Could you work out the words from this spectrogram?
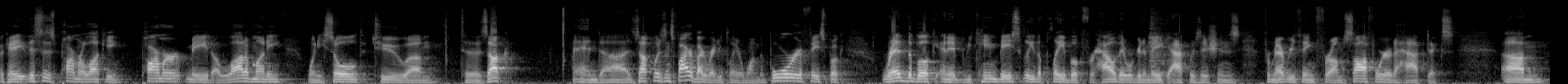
Okay, this is Palmer Luckey. Palmer made a lot of money when he sold to um, to Zuck, and uh, Zuck was inspired by Ready Player One. The board of Facebook read the book, and it became basically the playbook for how they were going to make acquisitions from everything from software to haptics. Um,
